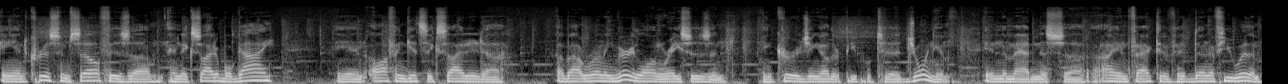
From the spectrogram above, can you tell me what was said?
And Chris himself is um, an excitable guy and often gets excited uh, about running very long races and encouraging other people to join him in the madness. Uh, I, in fact, have, have done a few with him,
